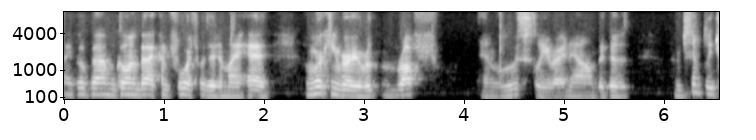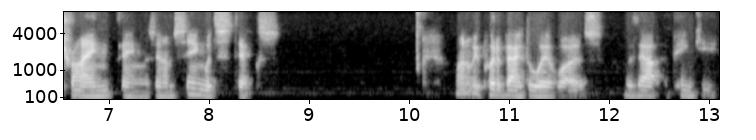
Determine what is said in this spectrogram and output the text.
I go back, I'm going back and forth with it in my head. I'm working very rough and loosely right now because I'm simply trying things and I'm seeing what sticks. Why don't we put it back the way it was without the pinky?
